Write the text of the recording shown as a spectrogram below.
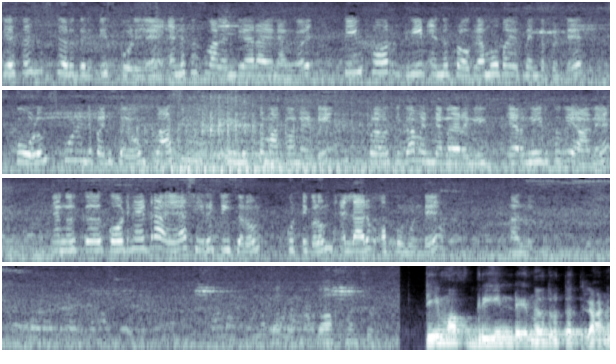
ജി എസ് എസ് ചെറുതുരുത്തി സ്കൂളിലെ എൻ എസ് എസ് വളണ്ടിയറായ ഞങ്ങൾ ടീം ഫോർ ഗ്രീൻ എന്ന പ്രോഗ്രാമുമായി ബന്ധപ്പെട്ട് സ്കൂളും സ്കൂളിന്റെ പരിസരവും പ്ലാസ്റ്റിക് വിമുക്തമാക്കാൻ വേണ്ടി പ്രവർത്തിക്കാൻ വേണ്ടി ഞങ്ങൾ ഇറങ്ങി ഇറങ്ങിയിരിക്കുകയാണ്. ഞങ്ങൾക്ക് കോർഡിനേറ്ററായ ഷീര ടീച്ചറും കുട്ടികളും എല്ലാവരും ഒപ്പമുണ്ട്. നന്ദി. ടീം ഓഫ് ഗ്രീനിന്റെ നേതൃത്വത്തിലാണ്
